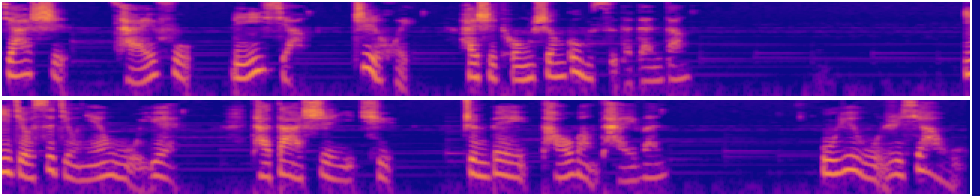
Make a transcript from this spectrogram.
家世、财富、理想、智慧，还是同生共死的担当。一九四九年五月，他大势已去，准备逃往台湾。五月五日下午。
